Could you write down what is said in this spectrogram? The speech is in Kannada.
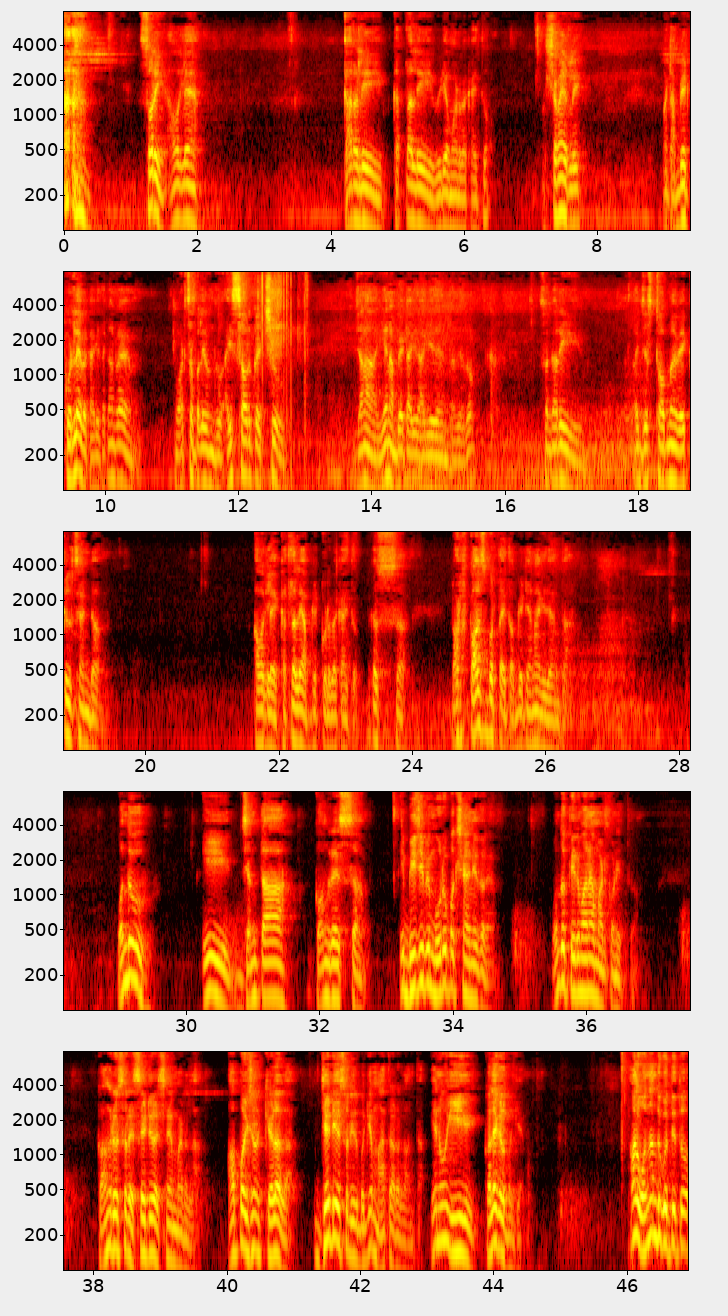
ಸಾರಿ ಆವಾಗಲೇ ಕಾರಲ್ಲಿ, ಕತ್ತಲಲ್ಲಿ ವಿಡಿಯೋ ಮಾಡಬೇಕಾಯಿತು. ಕ್ಷಮೆ ಇರಲಿ ಬಟ್ ಅಪ್ಡೇಟ್ ಕೊಡಲೇಬೇಕಾಗಿತ್ತು. ಯಾಕಂದರೆ ವಾಟ್ಸಪ್ಪಲ್ಲಿ ಒಂದು ಐದು ಸಾವಿರಕ್ಕೂ ಹೆಚ್ಚು ಜನ ಏನು ಅಪ್ಡೇಟ್ ಆಗಿದೆ ಆಗಿದೆ ಅಂತ ಹೇಳಿದರು. So ಹಂಗಾರಿ I just stop my vehicles and ಆವಾಗಲೇ ಕತ್ತಲಲ್ಲೇ ಅಪ್ಡೇಟ್ ಕೊಡಬೇಕಾಯಿತು. ಬಿಕಾಸ್ ಲಾಟ್ ಆಫ್ ಕಾಲ್ಸ್ ಬರ್ತಾಯಿತ್ತು ಅಪ್ಡೇಟ್ ಏನಾಗಿದೆ ಅಂತ. ಒಂದು ಈ ಜನತಾ ಕಾಂಗ್ರೆಸ್, ಈ ಬಿ ಜೆ ಪಿ ಮೂರು ಪಕ್ಷ ಏನಿದ್ದಾರೆ, ಒಂದು ತೀರ್ಮಾನ ಮಾಡ್ಕೊಂಡಿತ್ತು. ಕಾಂಗ್ರೆಸ್ ಅವರು ಎಸ್ ಐ ಟಿ ರಚನೆ ಮಾಡಲ್ಲ ಆಪೋಸಿಷನ್ ಕೇಳಲ್ಲ, ಜೆ ಡಿ ಎಸ್ ಇದ್ರ ಬಗ್ಗೆ ಮಾತಾಡಲ್ಲ ಅಂತ. ಏನು ಈ ಕೊಲೆಗಳ ಬಗ್ಗೆ? ಆಮೇಲೆ ಒಂದೊಂದು ಗೊತ್ತಿತ್ತು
